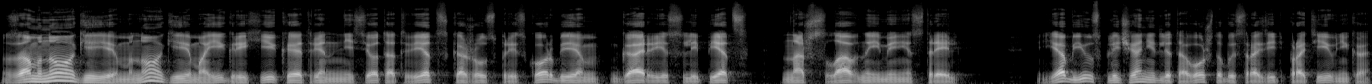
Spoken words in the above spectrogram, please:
За многие, многие мои грехи Кэтрин несет ответ, скажу с прискорбием, Гарри Слепец, наш славный министрель. Я бью с плеча не для того, чтобы сразить противника,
